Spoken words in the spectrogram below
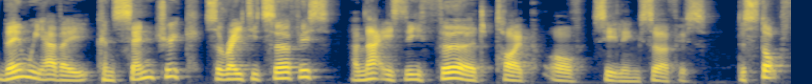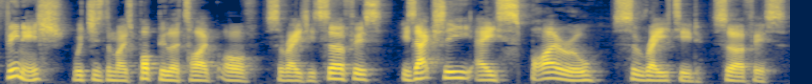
Then we have a concentric serrated surface, and that is the third type of sealing surface. The stock finish, which is the most popular type of serrated surface, is actually a spiral serrated surface.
